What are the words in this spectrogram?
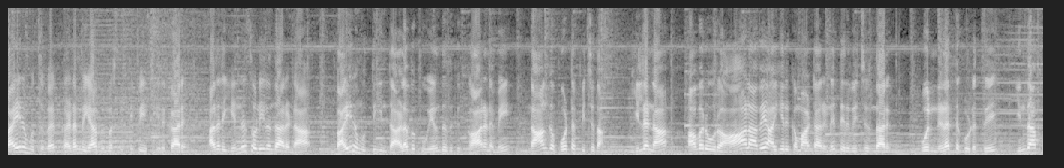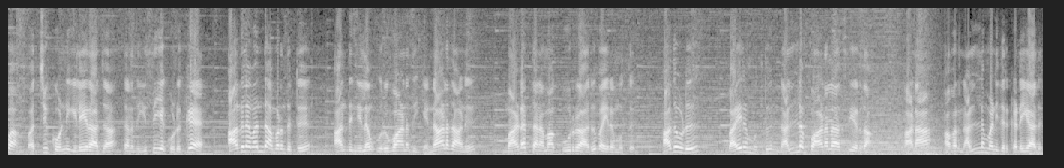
பைரமுத்துவர் கடுமையா விமர்சித்து பேசியிருக்காரு. அதுல என்ன சொல்லியிருந்தாருன்னா வைரமுத்து இந்த அளவுக்கு உயர்ந்ததுக்கு காரணமே நாங்க போட்ட பிச்சு தான். இல்லனா அவர் ஒரு ஆளாவே ஆகியிருக்க மாட்டாருன்னு தெரிவிச்சிருந்தாரு. ஒரு நிலத்தை கொடுத்து இந்தாப்பா வச்சுக்கோன்னு இளையராஜா தனது இசையை கொடுக்க அதுல வந்து அமர்ந்துட்டு அந்த நிலம் உருவானது என்னாலதான்னு மடத்தனமா கூறுறாரு வைரமுத்து. அதோடு வைரமுத்து நல்ல பாடலாசிரியர் தான். ஆனா அவர் நல்ல மனிதர் கிடையாது.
